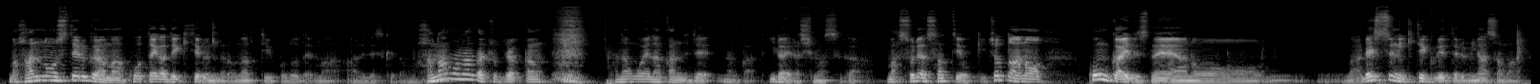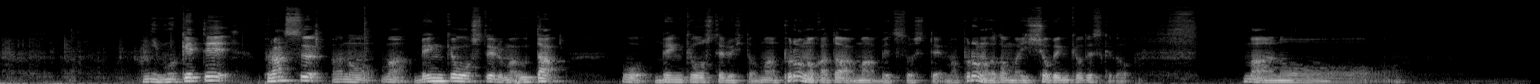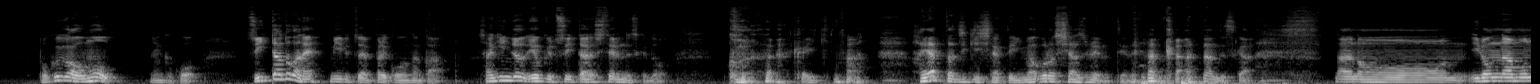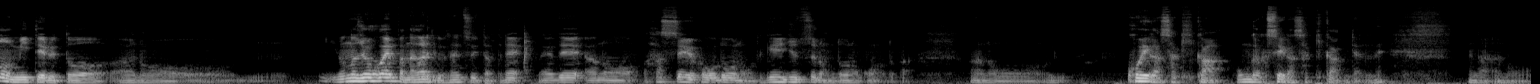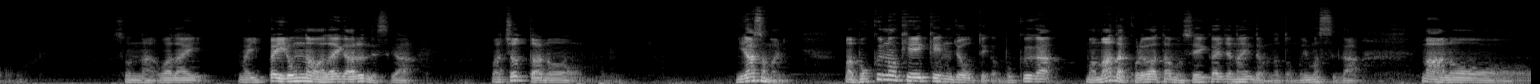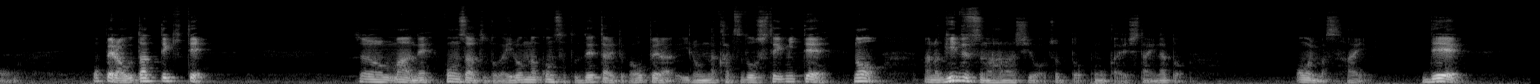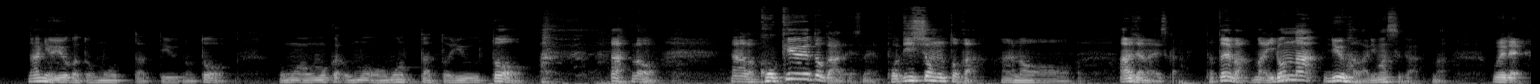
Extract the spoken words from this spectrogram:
まあ反応してるからまあ抗体ができてるんだろうなっていうことで、まああれですけど、鼻もなんかちょっと若干、鼻声な感じで、なんかイライラしますが、まあそれはさておき、ちょっとあの、今回ですね、あのまあレッスンに来てくれてる皆様に向けて、プラス、あの、まあ勉強してる、まあ歌、を勉強してる人、まあ、プロの方はまあ別として、まあ、プロの方も一生勉強ですけど、まあ、あの僕が思う、なんかこう、ツイッターとかね、見るとやっぱりこう、なんか、最近よくツイッターしてるんですけど、こう、なんか、まあ、流行った時期しなくて今頃し始めるっていうね、なんか、なんですが、あのー、いろんなものを見てると、あのー、いろんな情報がやっぱ流れてくるんですね、ツイッターってね。で、あの、発声法どうの、芸術論どうのこうのとか、あの、声が先か、音楽性が先か、みたいなね。なんか、あの、そんな話題、まあ、いっぱいいろんな話題があるんですが、まあ、ちょっとあの、皆様に、まあ、僕の経験上っていうか、僕が、まあ、まだこれは多分正解じゃないんだろうなと思いますが、まあ、あの、オペラを歌ってきて、そのまあね、コンサートとかいろんなコンサート出たりとか、オペラいろんな活動してみての、あの技術の話をちょっと今回したいなと思います。はい。で、何を言おうかと思ったっていうのと、思思か思思ったというと、あの、あの、呼吸とかですね、ポジションとか、あのあるじゃないですか。例えば、まあ、いろんな流派がありますが、まあ、上で、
